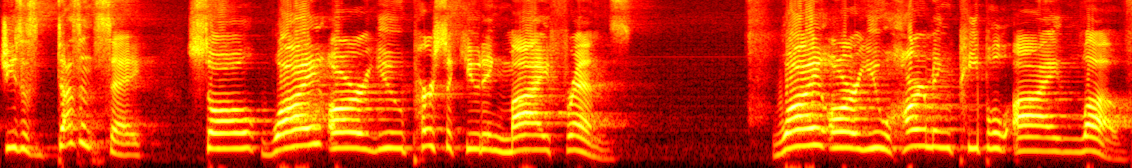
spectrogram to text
Jesus doesn't say, Saul, why are you persecuting my friends? Why are you harming people I love?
